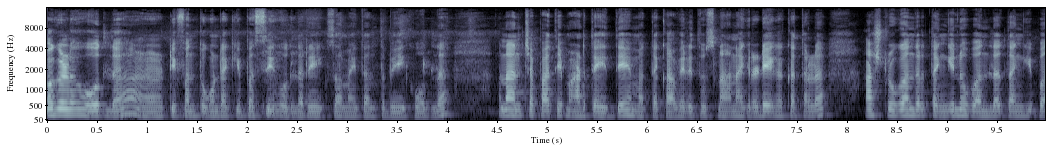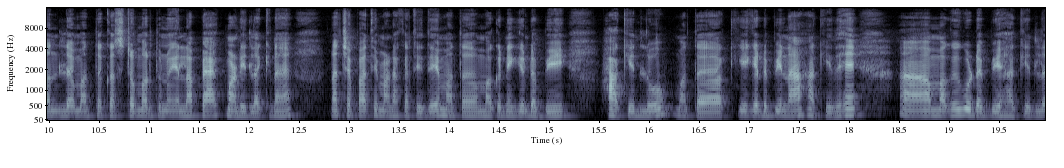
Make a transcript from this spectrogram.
ಮಗಳು ಹೋದ್ಲ, ಟಿಫನ್ ತೊಗೊಂಡಾಕಿ ಬಸ್ಸಿಗೆ ಹೋದ್ಲ ರೀ ಎಕ್ಸಾಮ್ ಐತಂತ ಬೇಗ ಹೋದ್ಲ. ನಾನು ಚಪಾತಿ ಮಾಡ್ತಾ ಇದ್ದೆ, ಮತ್ತು ಕಾವೇರಿದು ಸ್ನಾನ ಆಗಿ ರೆಡಿ ಆಗಕತ್ತಾಳ. ಅಷ್ಟ್ರೋಗ ಅಂದ್ರೆ ತಂಗಿನೂ ಬಂದ್ಲ, ತಂಗಿ ಬಂದ್ಲ, ಮತ್ತು ಕಸ್ಟಮರ್ದು ಎಲ್ಲ ಪ್ಯಾಕ್ ಮಾಡಿದ್ಲಕಿನ. ನಾ ಚಪಾತಿ ಮಾಡಕತ್ತಿದ್ದೆ, ಮತ್ತು ಮಗನಿಗೆ ಡಬ್ಬಿ ಹಾಕಿದ್ಲು, ಮತ್ತು ಅಕ್ಕಿಗೆ ಡಬ್ಬಿ ನಾ ಹಾಕಿದೆ. ಮಗಗೂ ಡಬ್ಬಿ ಹಾಕಿದ್ಲ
